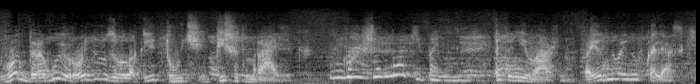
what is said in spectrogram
Вот дорогую родину заволокли тучи, пишет Мразик. У вас же ноги больные. Это не важно. Поеду на войну в коляске.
